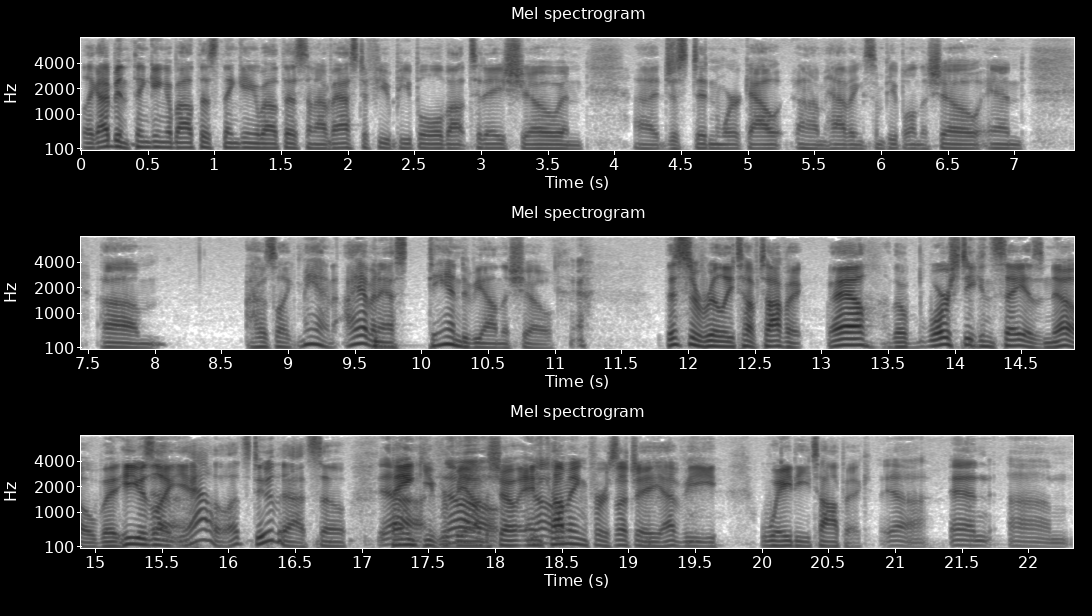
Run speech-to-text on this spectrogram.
like I've been thinking about this, thinking about this, and I've asked a few people about today's show, and uh, it just didn't work out um, having some people on the show, and um, I was like, man, I haven't asked Dan to be on the show. this is a really tough topic. Well, the worst he can say is no, but he was like, Yeah. yeah, let's do that. So Yeah, thank you for being on the show and no. coming for such a heavy, weighty topic. Yeah, and um,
